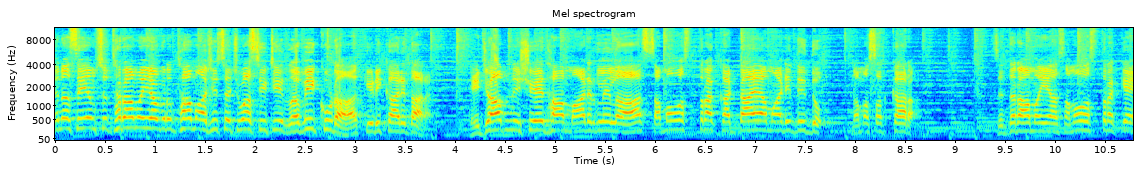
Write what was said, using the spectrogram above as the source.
ಇನ್ನು ಸಿಎಂ ಸಿದ್ದರಾಮಯ್ಯ ವಿರುದ್ಧ ಮಾಜಿ ಸಚಿವ ಸಿಟಿ ರವಿ ಕೂಡ ಕಿಡಿಕಾರಿದ್ದಾರೆ. ಹಿಜಾಬ್ ನಿಷೇಧ ಮಾಡಿರಲಿಲ್ಲ, ಸಮವಸ್ತ್ರ ಕಡ್ಡಾಯ ಮಾಡಿದ್ದಿದ್ದು ನಮ್ಮ ಸರ್ಕಾರ. ಸಿದ್ದರಾಮಯ್ಯ ಸಮವಸ್ತ್ರಕ್ಕೆ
